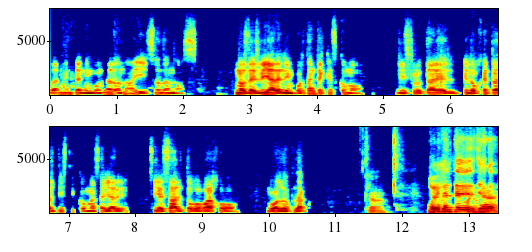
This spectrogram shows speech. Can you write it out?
realmente a ningún lado, ¿no? Y solo nos, nos desvía de lo importante, que es como disfrutar el, objeto artístico, más allá de si es alto o bajo, gordo o flaco. Claro. Bueno, gente, ya,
